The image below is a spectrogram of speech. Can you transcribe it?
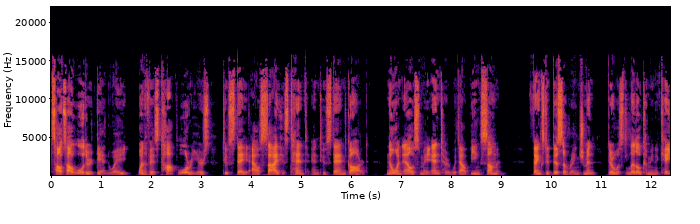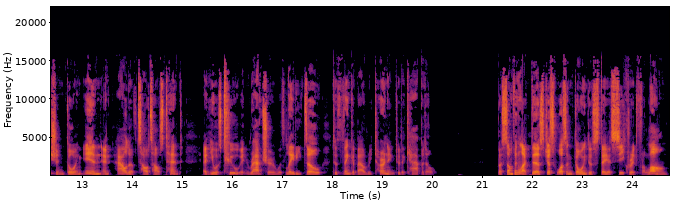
Cao Cao ordered Dian Wei, one of his top warriors, to stay outside his tent and to stand guard. No one else may enter without being summoned. Thanks to this arrangement, there was little communication going in and out of Cao Cao's tent, and he was too enraptured with Lady Zhou to think about returning to the capital. But something like this just wasn't going to stay a secret for long.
